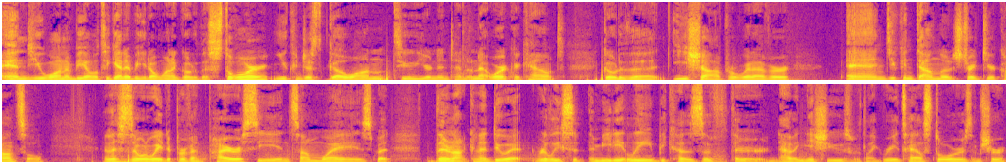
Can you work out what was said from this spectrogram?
and you want to be able to get it but you don't want to go to the store, you can just go on to your Nintendo Network account, go to the eShop or whatever, and you can download it straight to your console and this is a way to prevent piracy in some ways, but they're not going to do it, release it immediately because of they're having issues with like retail stores. I'm sure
